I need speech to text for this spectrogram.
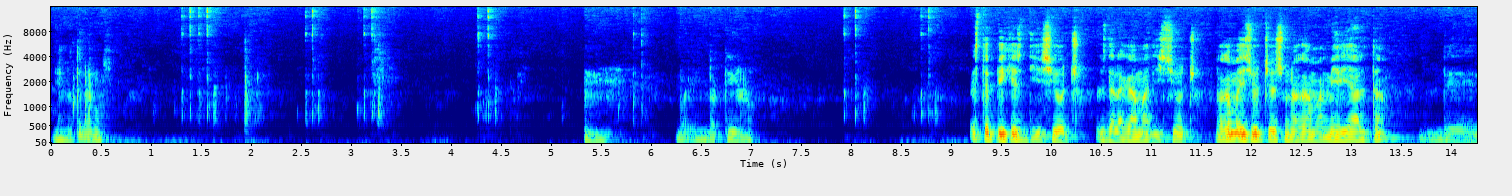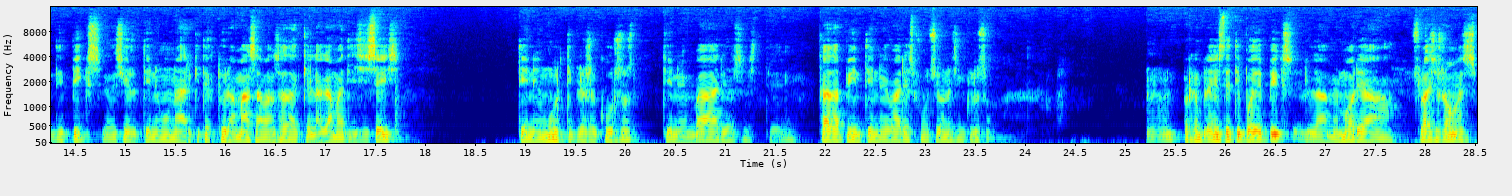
Y lo tenemos. Mm, voy a invertirlo. Este PIC es 18, es de la gama 18. La gama 18 es una gama media alta de, de es decir, tiene una arquitectura más avanzada que la gama 16. Tiene múltiples recursos, tienen varios, este, cada pin tiene varias funciones incluso. Por ejemplo, en este tipo de PICs, la memoria flash ROM es,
